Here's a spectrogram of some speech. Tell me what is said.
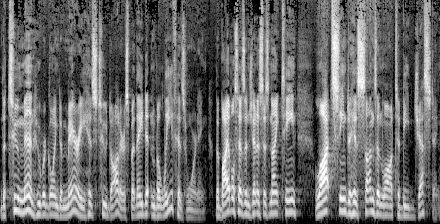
the two men who were going to marry his two daughters, but they didn't believe his warning. The Bible says in Genesis 19, Lot seemed to his sons in law to be jesting.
